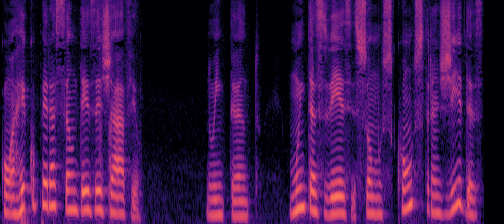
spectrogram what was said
com a recuperação desejável. No entanto, Muitas vezes somos constrangidas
